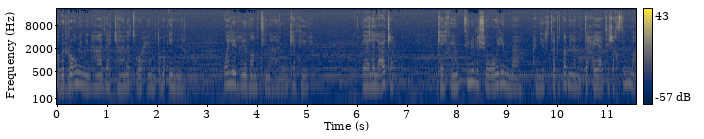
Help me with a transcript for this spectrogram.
وبالرغم من هذا كانت روحي مطمئنة وللرضا امتنان كثير. يا للعجب كيف يمكن لشعور ما أن يرتبط بنمط حياة شخص ما؟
